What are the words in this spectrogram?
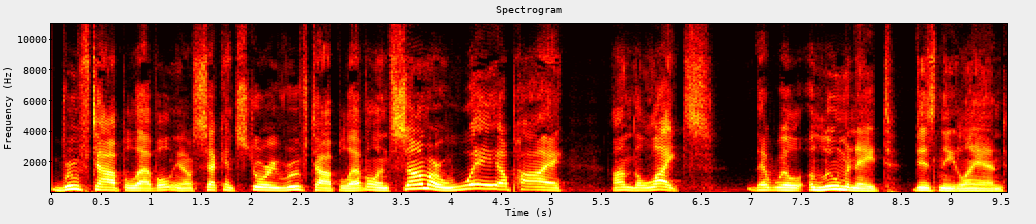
rooftop level, you know, second story rooftop level, and some are way up high on the lights that will illuminate Disneyland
